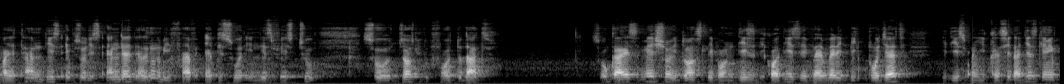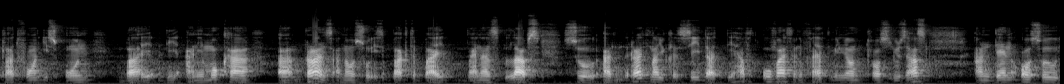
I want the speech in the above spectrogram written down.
By the time this episode is ended, there's going to be five episodes in this phase two. So just look forward to that. So guys, make sure you don't sleep on this because this is a very, very big project. It is, you can see that this gaming platform is owned by the Animoca uh, brands and also is backed by Binance Labs. So, and right now you can see that they have over 75 million plus users and then also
